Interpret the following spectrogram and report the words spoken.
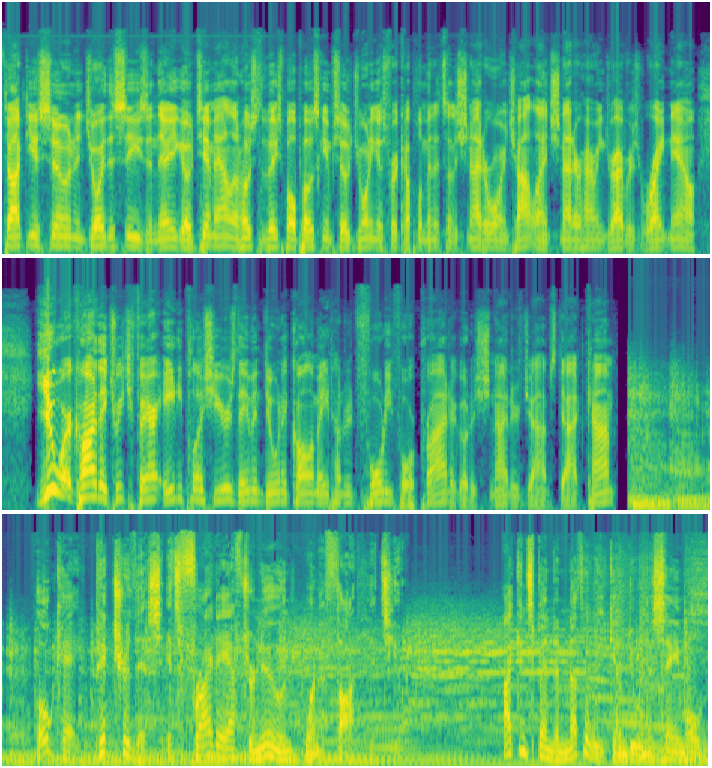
Talk to you soon. Enjoy the season. There you go. Tim Allen, host of the Baseball Postgame Show, joining us for a couple of minutes on the Schneider Orange Hotline. Schneider hiring drivers right now. You work hard, they treat you fair. 80 plus years they've been doing it. Call them 844 Pride or go to SchneiderJobs.com. Okay, picture this. It's Friday afternoon when a thought hits you. I can spend another weekend doing the same old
